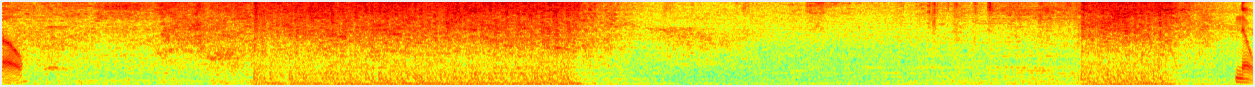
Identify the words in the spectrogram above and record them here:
Oh. No.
